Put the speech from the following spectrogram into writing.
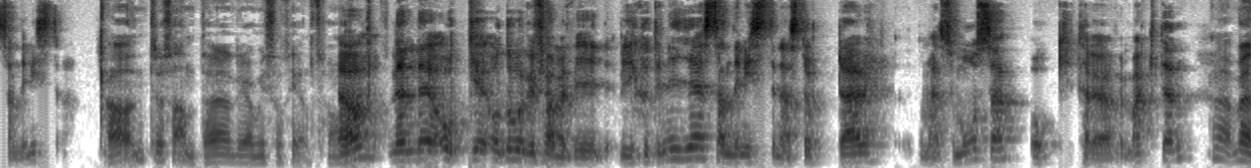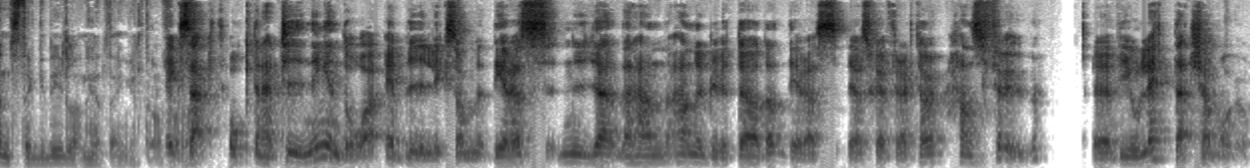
sandinisterna. Ja, intressant. Det hade jag missat helt. Ja, men, och, och då är vi framme vid, vid 79. Sandinisterna störtar de här Somoza och tar över makten. Ja, vänstergrillan helt enkelt. Då, Exakt. Och den här tidningen då är, blir liksom deras nya, där han, han har blivit dödad, deras, deras chefredaktör, hans fru, eh, Violetta Chamorro.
